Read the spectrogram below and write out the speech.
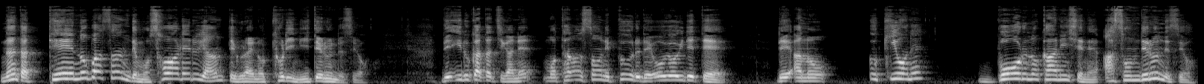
う、なんだ、手伸ばさんでも触れるやんってぐらいの距離にいてるんですよ。で、イルカたちがね、もう楽しそうにプールで泳いでて、で、あの、浮きをね、ボールの代わりにしてね、遊んでるんですよ。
